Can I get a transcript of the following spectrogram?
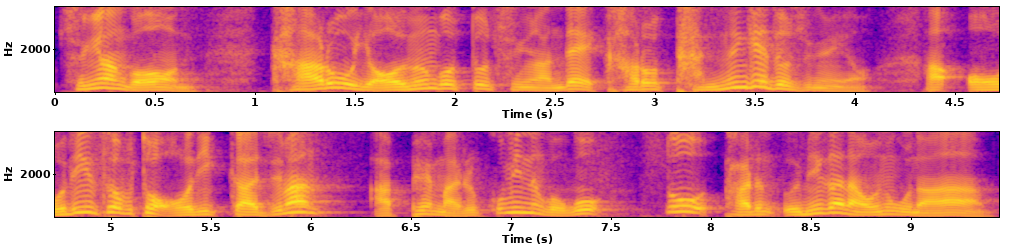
중요한 건 가로 여는 것도 중요한데 가로 닫는 게 더 중요해요. 아, 어디서부터 어디까지만 앞에 말을 꾸미는 거고 또 다른 의미가 나오는구나.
